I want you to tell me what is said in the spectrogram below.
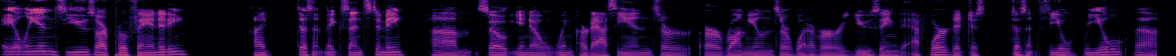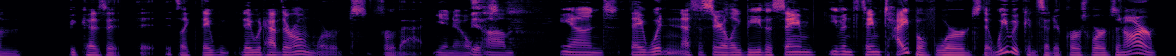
aliens use our profanity. I doesn't make sense to me. Um, so you know, when Cardassians or or Romulans or whatever are using the F word, it just doesn't feel real. Um, because it, it it's like they they would have their own words for that, you know. Yes. Um, and they wouldn't necessarily be the same even same type of words that we would consider curse words in our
